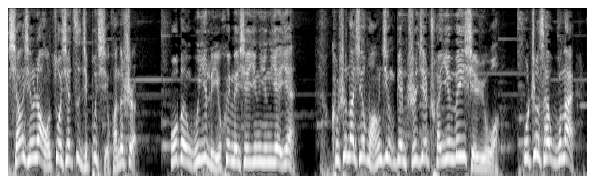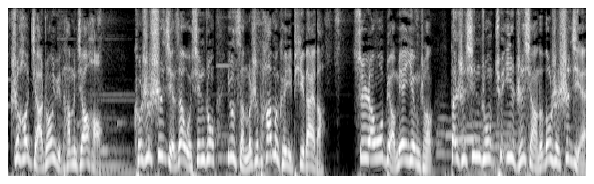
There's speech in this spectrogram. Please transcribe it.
强行让我做些自己不喜欢的事。我本无意理会那些莺莺燕燕，可是那些王境便直接传音威胁于我，我这才无奈，只好假装与他们交好。可是师姐在我心中又怎么是他们可以替代的？虽然我表面应承，但是心中却一直想的都是师姐。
